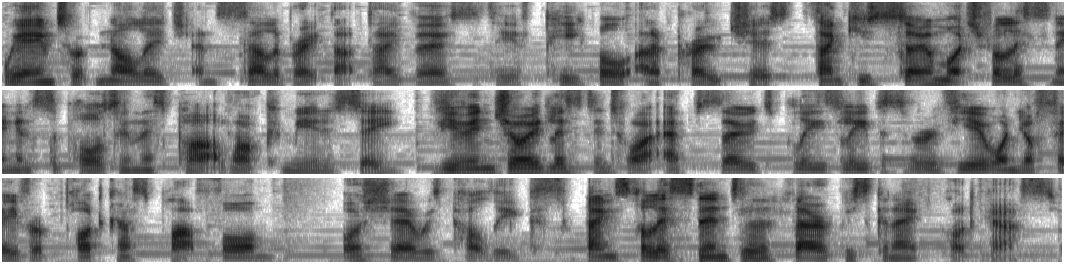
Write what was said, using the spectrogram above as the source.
we aim to acknowledge and celebrate that diversity of people and approaches. Thank you so much for listening and supporting this part of our community. If you've enjoyed listening to our episodes, please leave us a review on your favourite podcast platform or share with colleagues. Thanks for listening to the Therapists Connect podcast.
